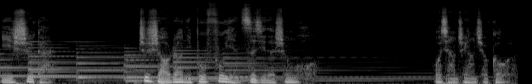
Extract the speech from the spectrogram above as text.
仪式感，至少让你不敷衍自己的生活。我想这样就够了。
